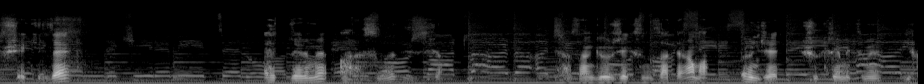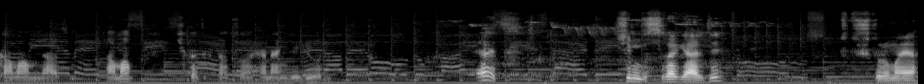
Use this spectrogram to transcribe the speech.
şu şekilde etlerimi arasına dizeceğim. Birazdan göreceksiniz zaten ama önce şu kremitimi yıkamam lazım. Tamam. Yıkadıktan sonra hemen geliyorum. Evet. Şimdi sıra geldi tutuşturmaya.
